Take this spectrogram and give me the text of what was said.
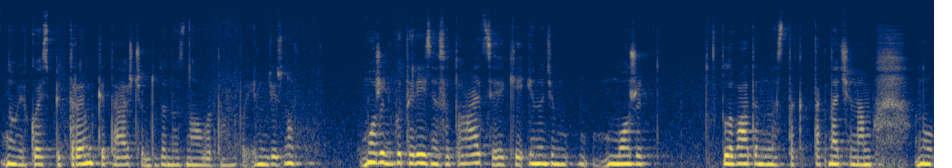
ну, якоїсь підтримки, так, щоб людина знову там іноді ну, можуть бути різні ситуації, які іноді можуть впливати на нас так, так наче нам ну,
